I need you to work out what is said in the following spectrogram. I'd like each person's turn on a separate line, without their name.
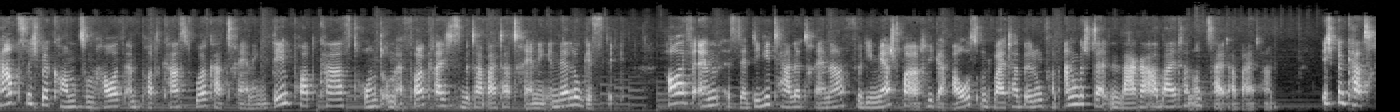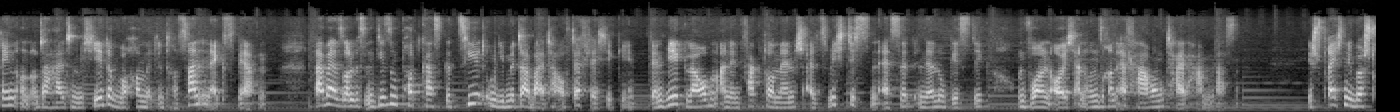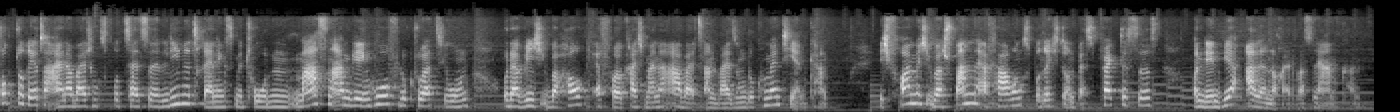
Herzlich willkommen zum HFM Podcast Worker Training, dem Podcast rund um erfolgreiches Mitarbeitertraining in der Logistik. HFM ist der digitale Trainer für die mehrsprachige Aus- und Weiterbildung von angestellten Lagerarbeitern und Zeitarbeitern. Ich bin Katrin und unterhalte mich jede Woche mit interessanten Experten. Dabei soll es in diesem Podcast gezielt um die Mitarbeiter auf der Fläche gehen, denn wir glauben an den Faktor Mensch als wichtigsten Asset in der Logistik und wollen euch an unseren Erfahrungen teilhaben lassen. Wir sprechen über strukturierte Einarbeitungsprozesse, leane Trainingsmethoden, Maßnahmen gegen hohe Fluktuation oder wie ich überhaupt erfolgreich meine Arbeitsanweisung dokumentieren kann. Ich freue mich über spannende Erfahrungsberichte und Best Practices, von denen wir alle noch etwas lernen können.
